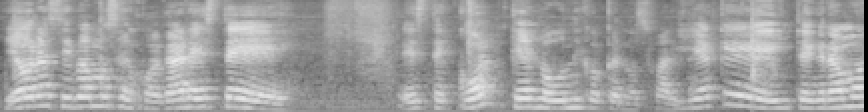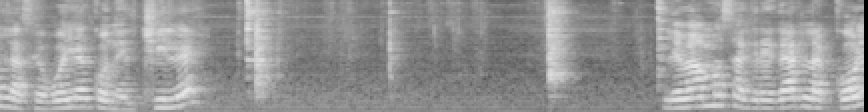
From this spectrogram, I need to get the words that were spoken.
Y ahora sí vamos a enjuagar este, este col, que es lo único que nos falta. Ya que integramos la cebolla con el chile, le vamos a agregar la col.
